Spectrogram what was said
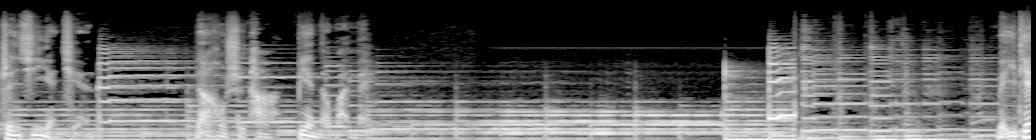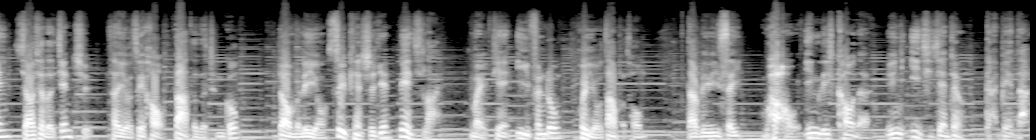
珍惜眼前，然后使它变得完美。每一天小小的坚持，才有最后大大的成功。让我们利用碎片时间练起来，每天一分钟会有大不同。WEC Wow English Corner 与你一起见证改变的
